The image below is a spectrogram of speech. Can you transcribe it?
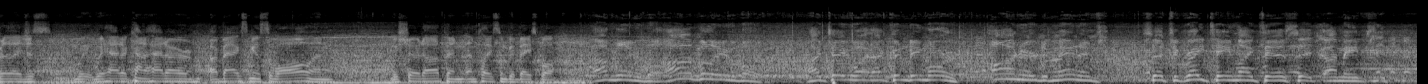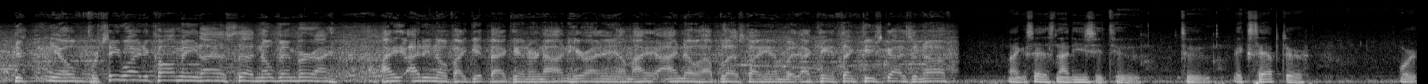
really just we, we had kind of had our, our backs against the wall and we showed up and, and played some good baseball. Unbelievable, unbelievable. I tell you what, I couldn't be more honored to manage such a great team like this. I mean, you know, for CY to call me last uh, November, I, I, I didn't know if I'd get back in or not. And here I am. I, I know how blessed I am, but I can't thank these guys enough. Like I said, it's not easy to to accept or or,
